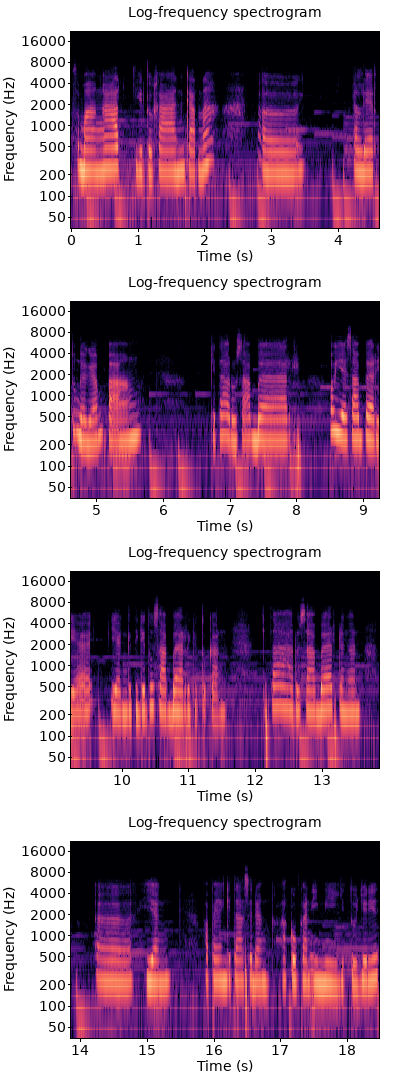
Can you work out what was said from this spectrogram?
semangat gitu kan karena uh, eh, LDR tuh nggak gampang. Kita harus sabar. Oh iya sabar ya yang ketiga tuh sabar gitu kan. Kita harus sabar dengan uh, yang apa yang kita sedang lakukan ini gitu. Jadi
